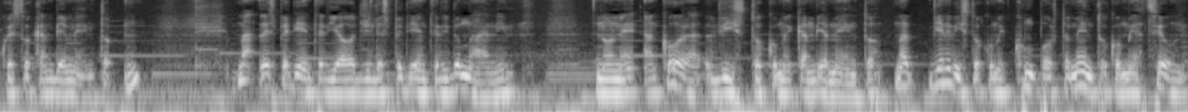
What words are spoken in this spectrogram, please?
questo cambiamento. Hm? Ma l'espediente di oggi, l'espediente di domani, non è ancora visto come cambiamento, ma viene visto come comportamento, come azione.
